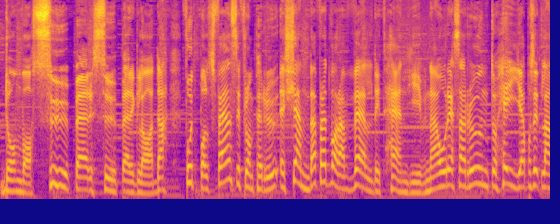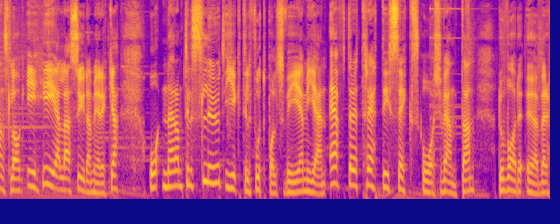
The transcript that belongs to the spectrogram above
De var super, super glada. Fotbollsfans ifrån Peru är kända för att vara väldigt hängivna och resa runt och heja på sitt landslag i hela Sydamerika. Och när de till slut gick till fotbolls-VM igen efter 36 års väntan, då var det över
